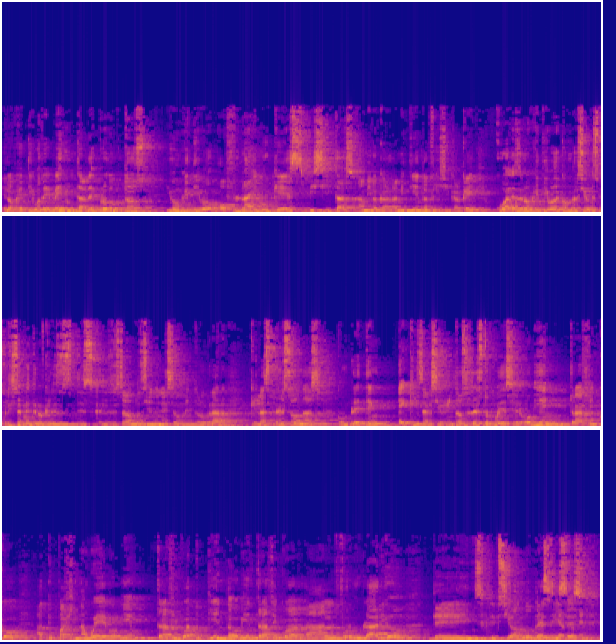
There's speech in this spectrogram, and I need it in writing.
el objetivo de venta de productos y un objetivo offline que es visitas a mi local, a mi tienda física. ¿ok? ¿Cuál es el objetivo de conversión? Es precisamente lo que les, les, estábamos diciendo en ese momento, lograr que las personas completen X acción. Entonces esto puede ser o bien tráfico a tu página web, o bien tráfico a tu tienda, o bien tráfico al formulario de inscripción donde dices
